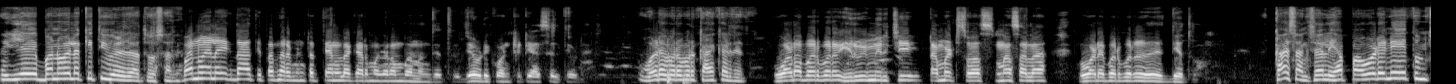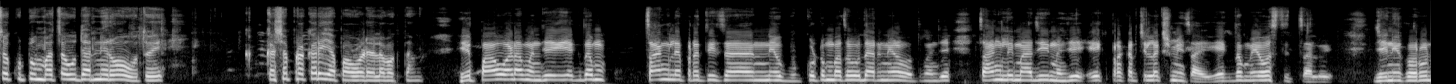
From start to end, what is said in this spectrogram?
हे बनवायला किती वेळ जातो साधारण बनवायला एक दहा ते पंधरा मिनिटात त्यांना गरमागरम बनवून देतो. जेवढी क्वांटिटी असेल तेवढी. बरोबर काय काय देतात वडा बरोबर हिरवी मिरची टमाट सॉस मसाला वड्या बरोबर देतो. काय सांगशाल ह्या पावड्याने तुमचं कुटुंबाचा उदरनिर्वाह होतोय? कशा प्रकारे या पावड्याला बघता? हे पाववडा म्हणजे एकदम चांगल्या प्रतीचा ने- कुटुंबाचा उदाहरण होत. म्हणजे चांगली माझी म्हणजे एक प्रकारची लक्ष्मीच आहे. एकदम व्यवस्थित चालू आहे. जेणेकरून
